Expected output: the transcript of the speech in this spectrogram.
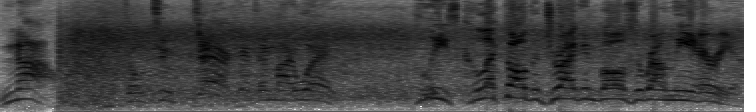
Now! Don't you dare get in my way! Please collect all the Dragon Balls around the area.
